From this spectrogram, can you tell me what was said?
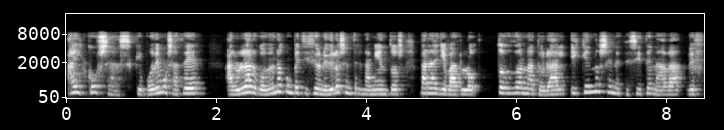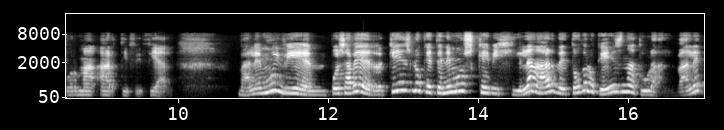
hay cosas que podemos hacer a lo largo de una competición y de los entrenamientos para llevarlo todo natural y que no se necesite nada de forma artificial. Vale, muy bien. Pues a ver, ¿qué es lo que tenemos que vigilar de todo lo que es natural? ¿Vale?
